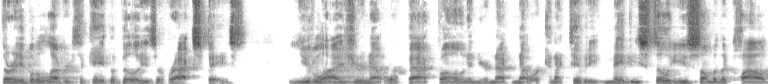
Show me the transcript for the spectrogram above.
they're able to leverage the capabilities of Rackspace utilize your network backbone and your net network connectivity. Maybe still use some of the cloud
